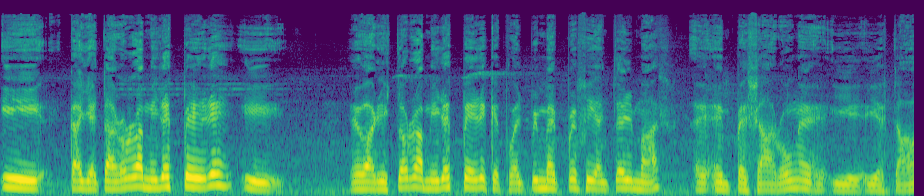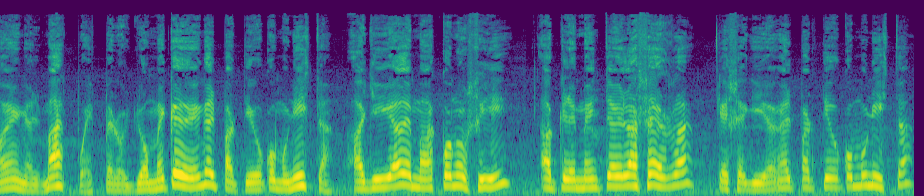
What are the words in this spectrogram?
y Cayetano Ramírez Pérez y Evaristo Ramírez Pérez, que fue el primer presidente del MAS, eh, empezaron eh, y, estaban en el MAS, pues, pero yo me quedé en el Partido Comunista. Allí además conocí a Clemente de la Serra, que seguía en el Partido Comunista,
